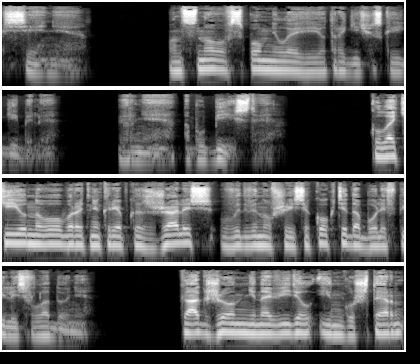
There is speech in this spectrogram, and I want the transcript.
Ксения. Он снова вспомнил о ее трагической гибели. Вернее, об убийстве. Кулаки юного оборотня крепко сжались, выдвинувшиеся когти до боли впились в ладони. Как же он ненавидел Ингу Штерн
